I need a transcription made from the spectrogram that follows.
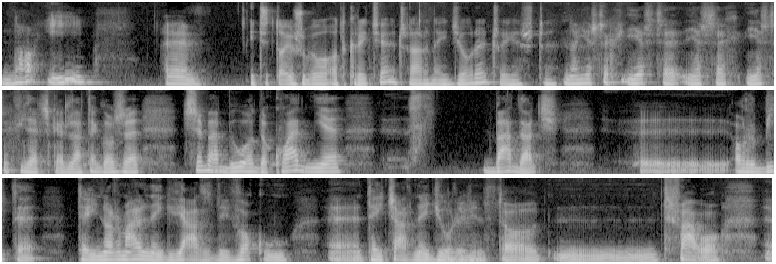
No i i czy to już było odkrycie czarnej dziury, czy jeszcze? No jeszcze, jeszcze, jeszcze, jeszcze chwileczkę, dlatego że trzeba było dokładnie badać y, orbitę tej normalnej gwiazdy wokół e, tej czarnej dziury, mhm. więc to mm, trwało e,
